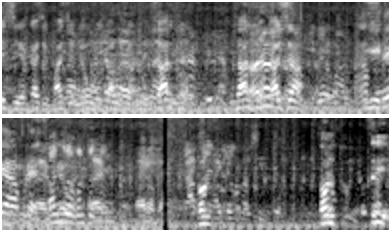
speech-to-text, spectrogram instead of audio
એસી, એકાસી, બાસી, નેવું, એકાણું, ચારસો, ચારસો, આપણે. ત્રણસો, ત્રીસ,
